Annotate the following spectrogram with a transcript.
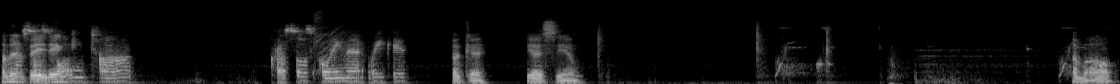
I'm Crystal's invading. going top. Crystal's going that way, good. Okay. Yeah, I see him. I'm out.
